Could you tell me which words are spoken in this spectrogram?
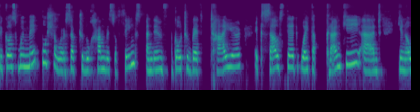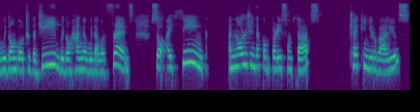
Because we may push ourselves to do hundreds of things and then go to bed tired exhausted wake up cranky and you know we don't go to the gym we don't hang out with our friends. So i think acknowledging the comparison thoughts checking your values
